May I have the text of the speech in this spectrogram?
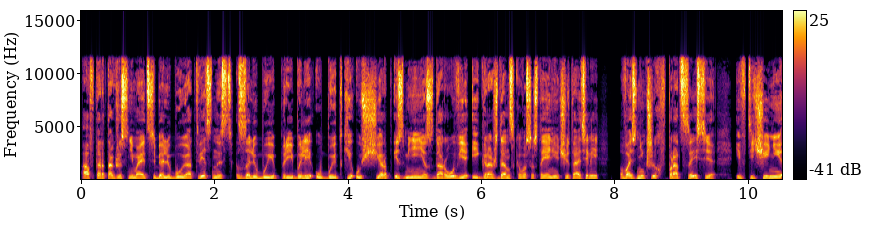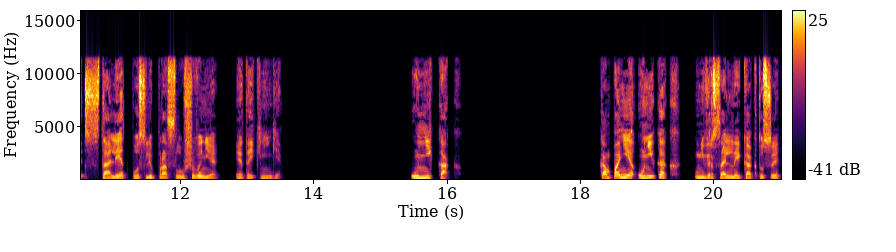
Автор также снимает с себя любую ответственность за любые прибыли, убытки, ущерб, изменения здоровья и гражданского состояния читателей, возникших в процессе и в течение ста лет после прослушивания этой книги. Уникак Компания «Уникак» универсальные кактусы,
